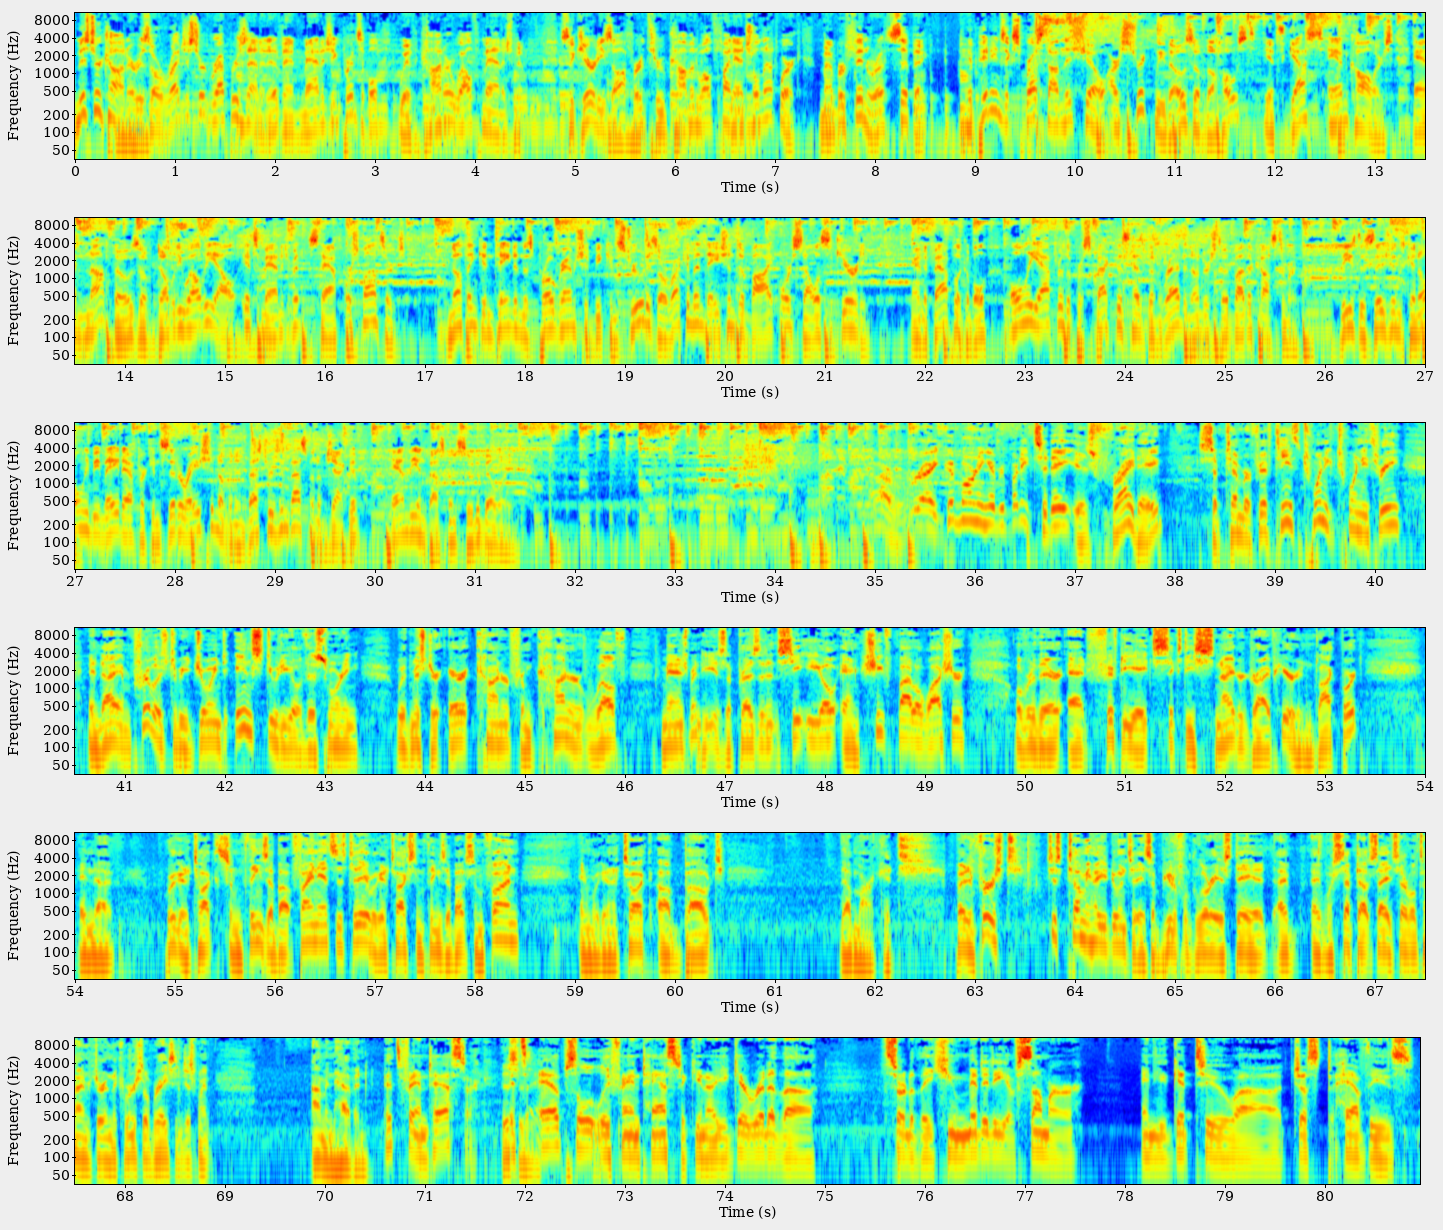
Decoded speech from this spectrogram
Mr. Connor is a registered representative and managing principal with Connor Wealth Management. Securities offered through Commonwealth Financial Network, member FINRA SIPC. Opinions expressed on this show are strictly those of the host, its guests, and callers, and not those of WLVL, its management, staff, or sponsors. Nothing contained in this program should be construed as a recommendation to buy or sell a security, and if applicable, only after the prospectus has been read and understood by the customer. These decisions can only be made after consideration of an investor's investment objective and the investment suitability. All right. Good morning, everybody. Today is Friday, September 15th, 2023, and I am privileged to be joined in studio this morning with Mr. Eric Connor from Connor Wealth Management. He is the president, CEO, and chief bottle washer over there at 5860 Snyder Drive here in Lockport. And, uh, we're going to talk some things about finances today. We're going to talk some things about some fun, and we're going to talk about the market. But first, just tell me how you're doing today. It's a beautiful, glorious day. I, I stepped outside several times during the commercial breaks and just went, I'm in heaven. It's fantastic. This it's is- absolutely fantastic. You know, you get rid of the sort of the humidity of summer and you get to uh, just have these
